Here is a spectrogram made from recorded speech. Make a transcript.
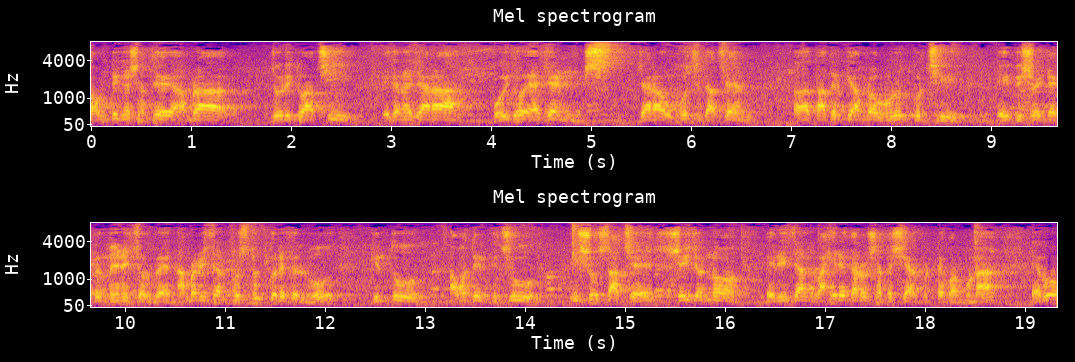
কাউন্টিং এর সাথে আমরা জড়িত আছি, এখানে যারা বৈধ এজেন্টস যারা উপস্থিত আছেন তাদেরকে আমরা অনুরোধ করছি এই বিষয়টাকে মেনে চলবেন। আমরা রেজাল্ট প্রস্তুত করে ফেলব। কিন্তু আমাদের কিছু ইস্যুস আছে, সেই জন্য রেজাল্ট বাহিরে কারোর সাথে শেয়ার করতে পারব না। এবং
